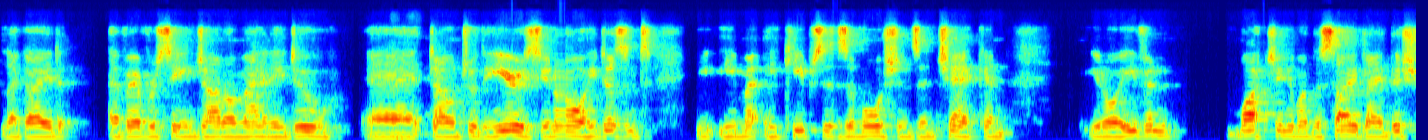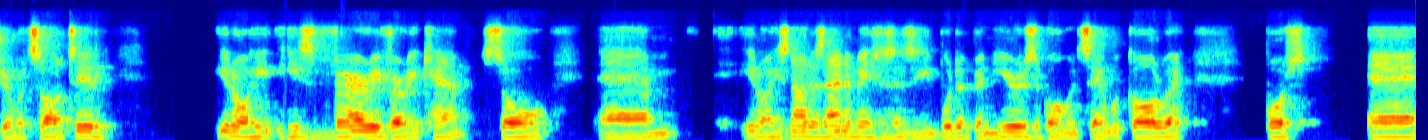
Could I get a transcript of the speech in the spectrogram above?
like I'd have ever seen John O'Mahony do uh, down through the years. You know, he doesn't. He, he he keeps his emotions in check, and you know, even watching him on the sideline this year with Salthill, you know, he, he's very very calm. So, um, you know, he's not as animated as he would have been years ago. Would say with Galway, but. Uh,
